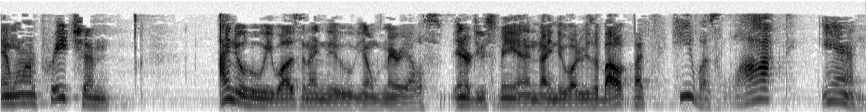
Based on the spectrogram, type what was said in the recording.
And when I'm preaching, I knew who he was, and I knew, you know, Mary Alice introduced me, and I knew what he was about, but he was locked in.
